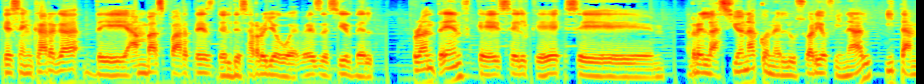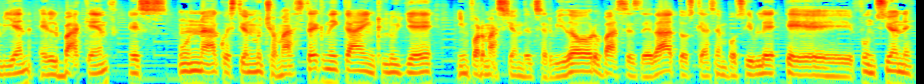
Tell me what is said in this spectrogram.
que se encarga de ambas partes del desarrollo web, es decir, del front-end, que es el que se relaciona con el usuario final, y también el back-end es una cuestión mucho más técnica, incluye información del servidor, bases de datos que hacen posible que funcione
